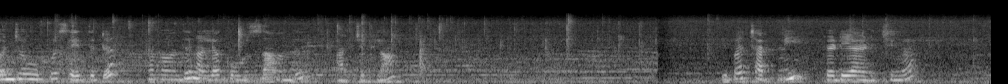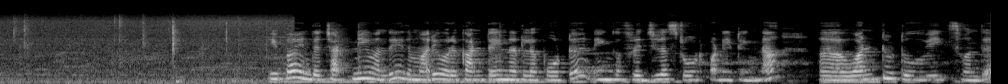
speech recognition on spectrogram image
கொஞ்சம் உப்பு சேர்த்துட்டு நம்ம வந்து நல்லா கோர்ஸாக வந்து அரைச்சிக்கலாம். இப்போ சட்னி ரெடி ஆகிடுச்சிங்க இப்போ இந்த சட்னி வந்து இது மாதிரி ஒரு கண்டெய்னரில் போட்டு நீங்கள் ஃப்ரிட்ஜில் ஸ்டோர் பண்ணிட்டீங்கன்னா ஒன் டு டூ வீக்ஸ் வந்து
